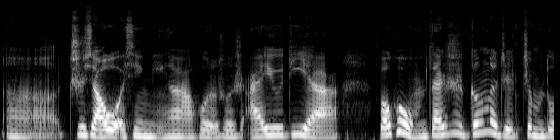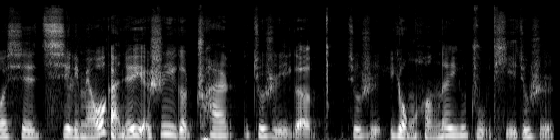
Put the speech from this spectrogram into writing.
呃，知晓我姓名啊，或者说是 IUD 啊，包括我们在日更的这这么多些期里面，我感觉也是一个穿，就是一个就是永恒的一个主题，就是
